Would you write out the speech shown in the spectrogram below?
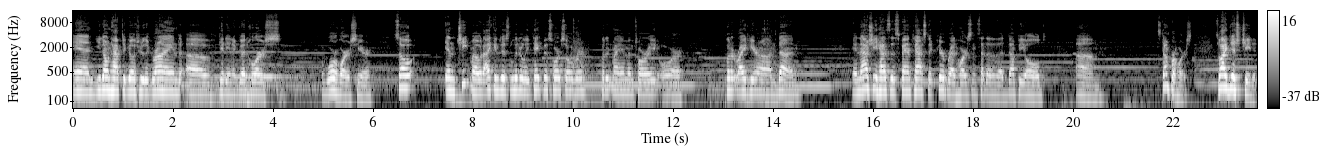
and you don't have to go through the grind of getting a good horse a war horse here. So in cheat mode I can just literally take this horse over put it in my inventory or put it right here on done. And now she has this fantastic purebred horse instead of the dumpy old um, sumpter horse so I just cheated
